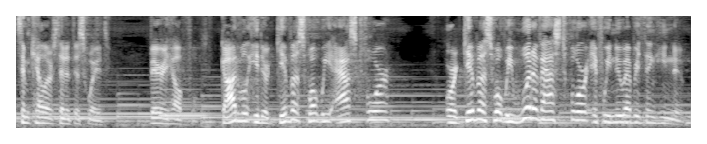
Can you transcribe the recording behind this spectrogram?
Tim Keller said it this way it's very helpful. God will either give us what we ask for or give us what we would have asked for if we knew everything He knew.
